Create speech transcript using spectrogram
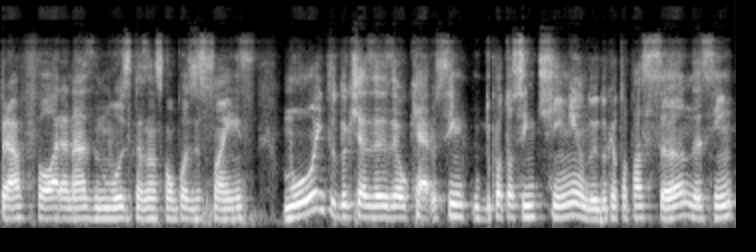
pra fora nas músicas, nas composições, muito do que às vezes eu quero, sim, do que eu tô sentindo, do que eu tô passando, assim,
